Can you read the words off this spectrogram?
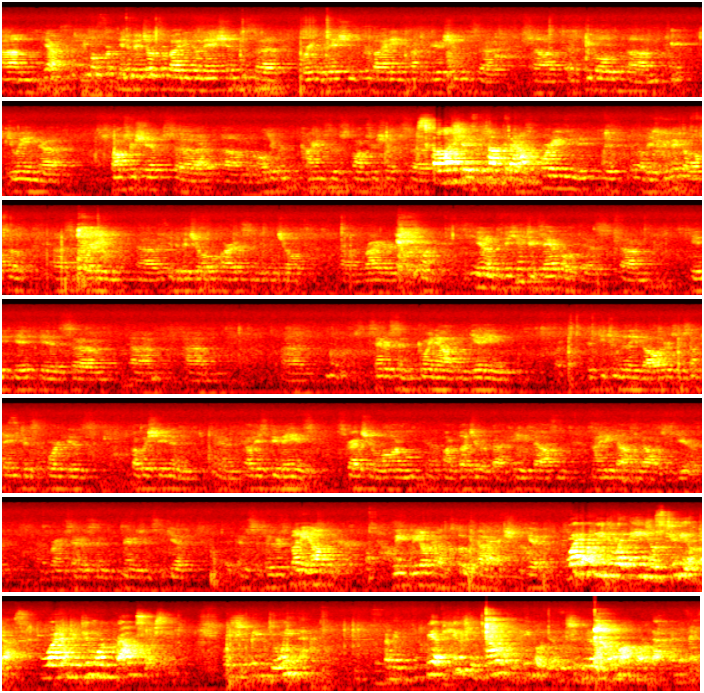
Um, yeah, people, individuals providing donations, uh, organizations providing contributions, uh, uh, people um, doing uh, sponsorships, uh, um, all different kinds of sponsorships. uh, Scholarships we talked about. Supporting the, the, the community, but also uh, supporting uh, individual artists, individual uh, writers, and so on. You know, the huge example of this, um, it, it is um, um, um, Sanderson going out and getting $52 million or something to support his publishing, and, and LDS PMA is stretching along uh, on a budget of about $80,000, $90,000 a year. Uh, Brandon Sanderson manages to get, and so there's money out there. We, we don't have a clue how to actually get it. Why don't we do what Angel Studio does? Why don't we do more crowdsourcing? We should be doing that. I mean, we have hugely talented people here. We should be a lot more of that kind of thing.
